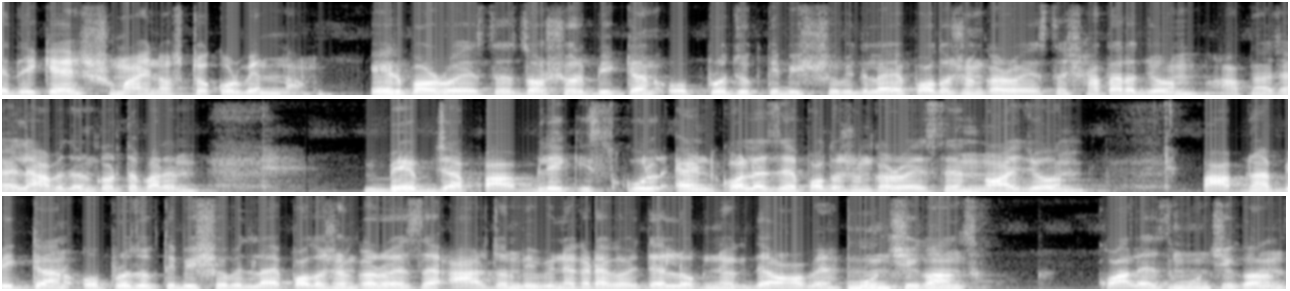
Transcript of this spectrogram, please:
এদিকে সময় নষ্ট করবেন না। এরপর রয়েছে যশোর বিজ্ঞান ও প্রযুক্তি বিশ্ববিদ্যালয়ে পদসংখ্যা রয়েছে সাতারো জন। আপনারা চাইলে আবেদন করতে পারেন। বেবজা পাবলিক স্কুল অ্যান্ড কলেজে পদসংখ্যা রয়েছে নয় জন। পাবনা বিজ্ঞান ও প্রযুক্তি বিশ্ববিদ্যালয়ে পদসংখ্যা রয়েছে আটজন বিভিন্ন ক্যাটাগরিতে লোক নিয়োগ দেওয়া হবে। মুন্সীগঞ্জ, কলেজ মুন্সীগঞ্জ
